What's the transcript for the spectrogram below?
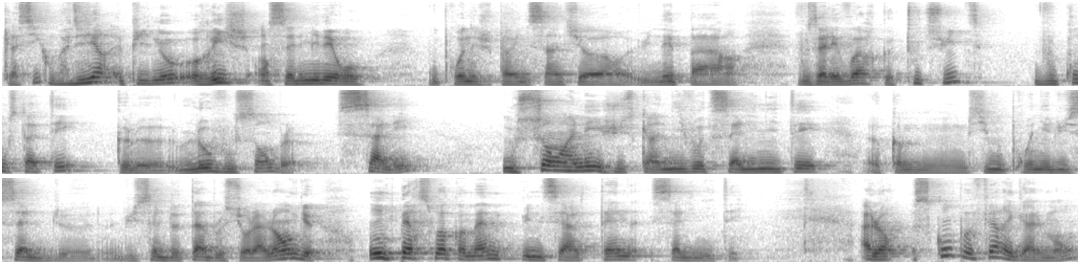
classique, on va dire, et puis une eau riche en sels minéraux vous prenez, je sais pas, une ceinture, une épare, vous allez voir que tout de suite, vous constatez que l'eau vous semble salée, ou sans aller jusqu'à un niveau de salinité, euh, comme si vous preniez du sel, de, du sel de table sur la langue, on perçoit quand même une certaine salinité. Alors, ce qu'on peut faire également,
